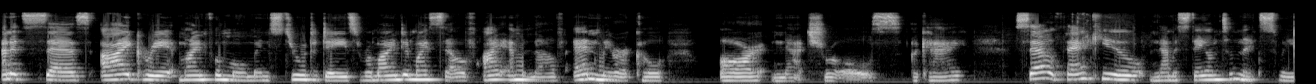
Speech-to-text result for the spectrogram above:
And it says, I create mindful moments through the days, reminding myself I am love and miracle are naturals. Okay. So thank you. Namaste until next week.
